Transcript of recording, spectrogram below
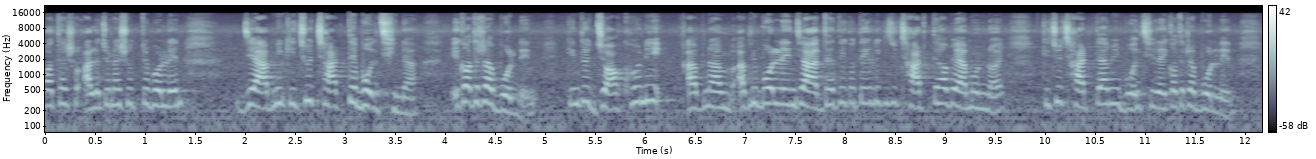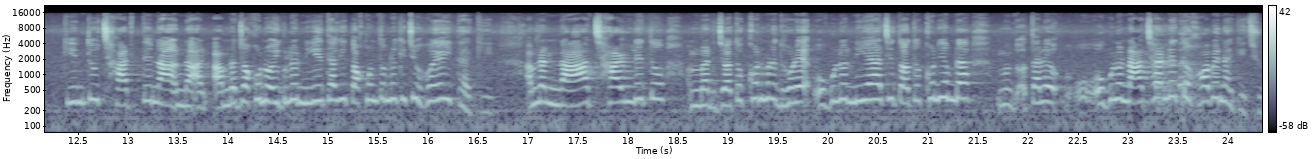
কথা আলোচনা সূত্রে বললেন যে, আমি কিছু ছাড়তে বলছি না। এই কথাটা বললেন। কিন্তু যখনই আপনার আপনি বললেন যে আধ্যাত্মিক হতে গেলে কিছু ছাড়তে হবে এমন নয়, কিছু ছাড়তে আমি বলছি না, এই কথাটা বললেন। কিন্তু ছাড়তে না না, আমরা যখন ওইগুলো নিয়ে থাকি তখন তো আমরা কিছু হয়েই থাকি। আমরা না ছাড়লে তো মানে যতক্ষণ আমরা ধরে ওগুলো নিয়ে আছি ততক্ষণই আমরা, তাহলে ওগুলো না ছাড়লে তো হবে না কিছু।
